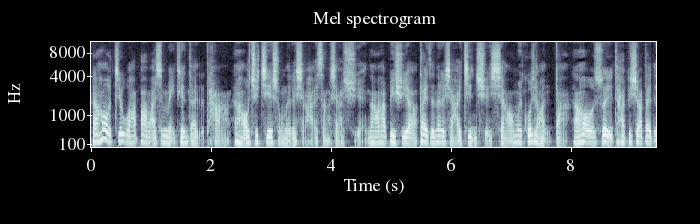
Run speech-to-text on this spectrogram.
然后结果他爸爸是每天带着他，然后去接送那个小孩上下学，然后他必须要带着那个小孩进学校，因为国小很大，然后所以他必须要带着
